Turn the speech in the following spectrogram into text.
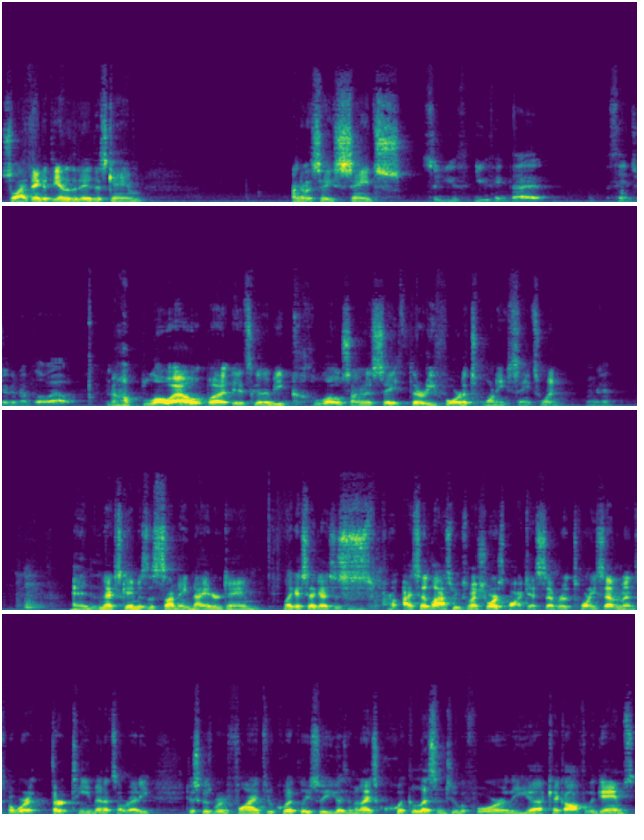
So I think at the end of the day, this game, I'm gonna say Saints So you you think that Saints are gonna blow out? not blow out, but it's gonna be close. I'm gonna say 34 to 20 Saints win. Okay. And the next game is the Sunday nighter game. Like I said, guys, this is I said last week was my shortest podcast ever at 27 minutes, but we're at 13 minutes already, just because we're flying through quickly, so you guys have a nice quick listen to before the uh, kickoff of the games.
